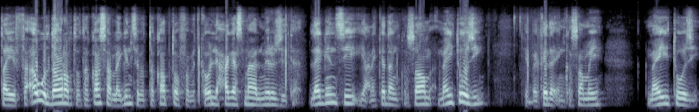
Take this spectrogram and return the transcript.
طيب في أول دورة بتتكاثر لا جنسي بالتقطع فبتكون لي حاجة اسمها الميروزيتات. لا جنسي يعني كده انقسام ميتوزي. يبقى كده انقسام إيه؟ ميتوزي.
